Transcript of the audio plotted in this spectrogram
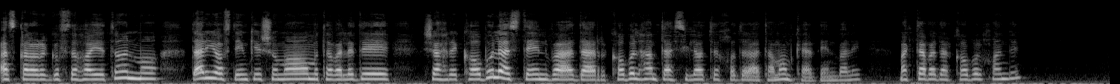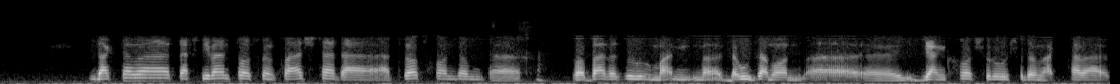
از قرار گفته هایتان ما دریافتیم که شما متولد شهر کابل هستین و در کابل هم تحصیلات خود را تمام کردین. بله مکتب در کابل خواندین؟ مکتب تقریبا تا سنف هشت در اطراف خواندم. و بعد از او زمان جنگ ها شروع شد و مکتب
